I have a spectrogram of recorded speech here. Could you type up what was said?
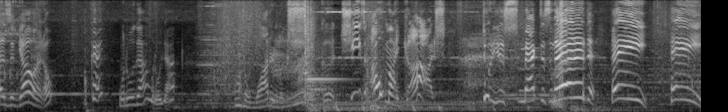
How's it going? Oh, okay. What do we got? What do we got? Oh, the water looks so good. Jeez, oh my gosh. Dude, you just smacked us in the head. Hey, hey.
